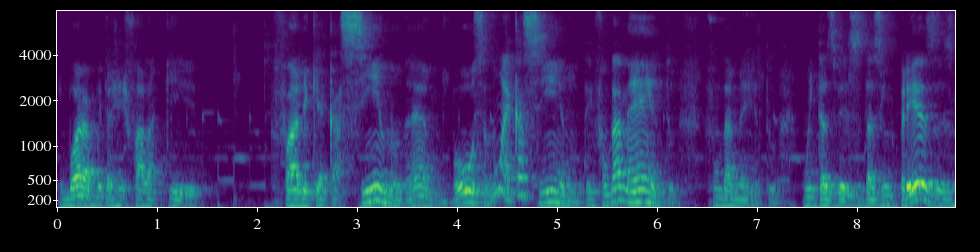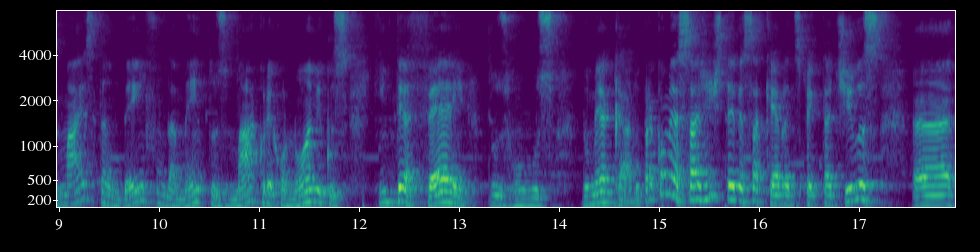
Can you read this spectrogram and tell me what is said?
Embora muita gente fala que fale que é cassino, né, bolsa, não é cassino, tem fundamento, fundamento muitas vezes das empresas, mas também fundamentos macroeconômicos que interferem nos rumos do mercado. Para começar, a gente teve essa quebra de expectativas uh,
